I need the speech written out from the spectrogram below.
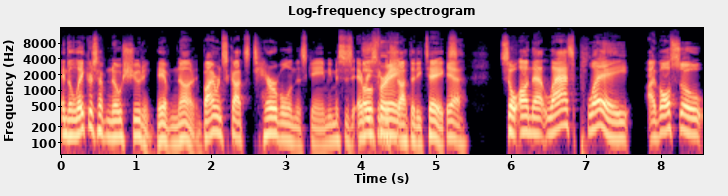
and the lakers have no shooting they have none byron scott's terrible in this game he misses every oh single 8. shot that he takes Yeah. so on that last play, I've also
